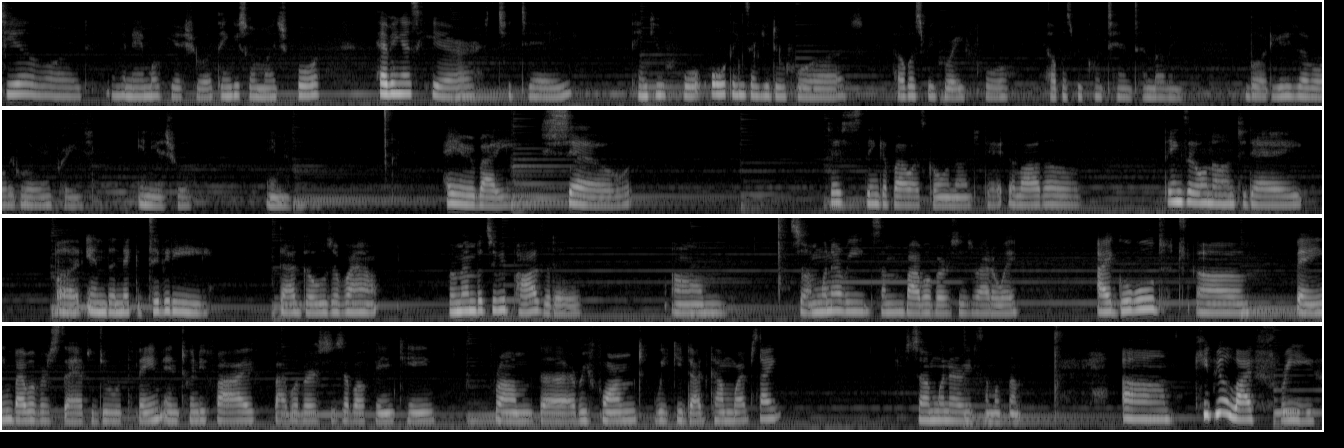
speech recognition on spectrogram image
Dear Lord, in the name of Yeshua, thank you so much for having us here today. Thank you for all things that you do for us. Help us be grateful. Help us be content and loving. Lord, you deserve all the glory and praise. In Yeshua. Amen. Hey, everybody. So, just think about what's going on today. A lot of things are going on today, but in the negativity that goes around, remember to be positive. Um, so, I'm to read some Bible verses right away. I googled um, fame, Bible verses that have to do with fame, and 25 Bible verses about fame came from the reformedwiki.com website. So I'm to read some of them. Um, keep your life free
